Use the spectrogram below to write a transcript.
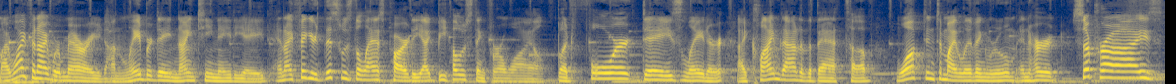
My wife and I were married on Labor Day 1988, and I figured this was the last party I'd be hosting for a while. But four days later, I climbed out of the bathtub, walked into my living room, and heard, Surprise!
